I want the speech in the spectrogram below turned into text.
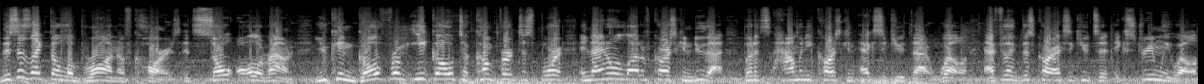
This is like the LeBron of cars. It's so all around. You can go from eco to comfort to sport, and I know a lot of cars can do that, but it's how many cars can execute that well. And I feel like this car executes it extremely well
